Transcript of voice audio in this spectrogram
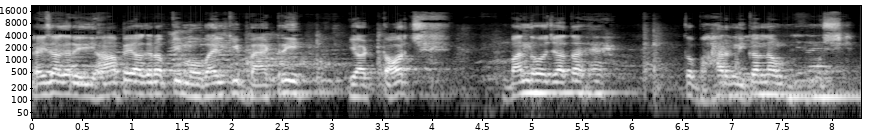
गाइज़ अगर यहाँ पे अगर आपकी मोबाइल की बैटरी या टॉर्च बंद हो जाता है तो बाहर निकलना मुश्किल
